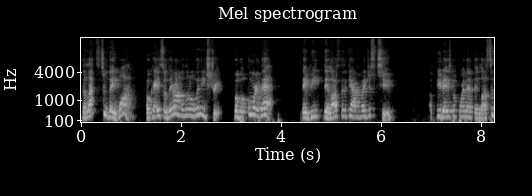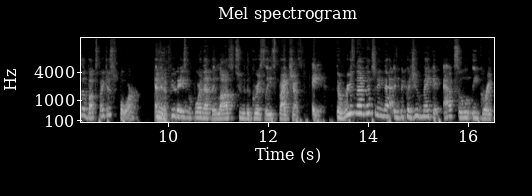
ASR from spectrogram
the last two they won. Okay, so they're on a little winning streak. But before that, they beat they lost to the Cavs by just two. A few days before that, they lost to the Bucks by just four. And then a mm-hmm. few days before that, they lost to the Grizzlies by just eight. The reason I'm mentioning that is because you make an absolutely great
